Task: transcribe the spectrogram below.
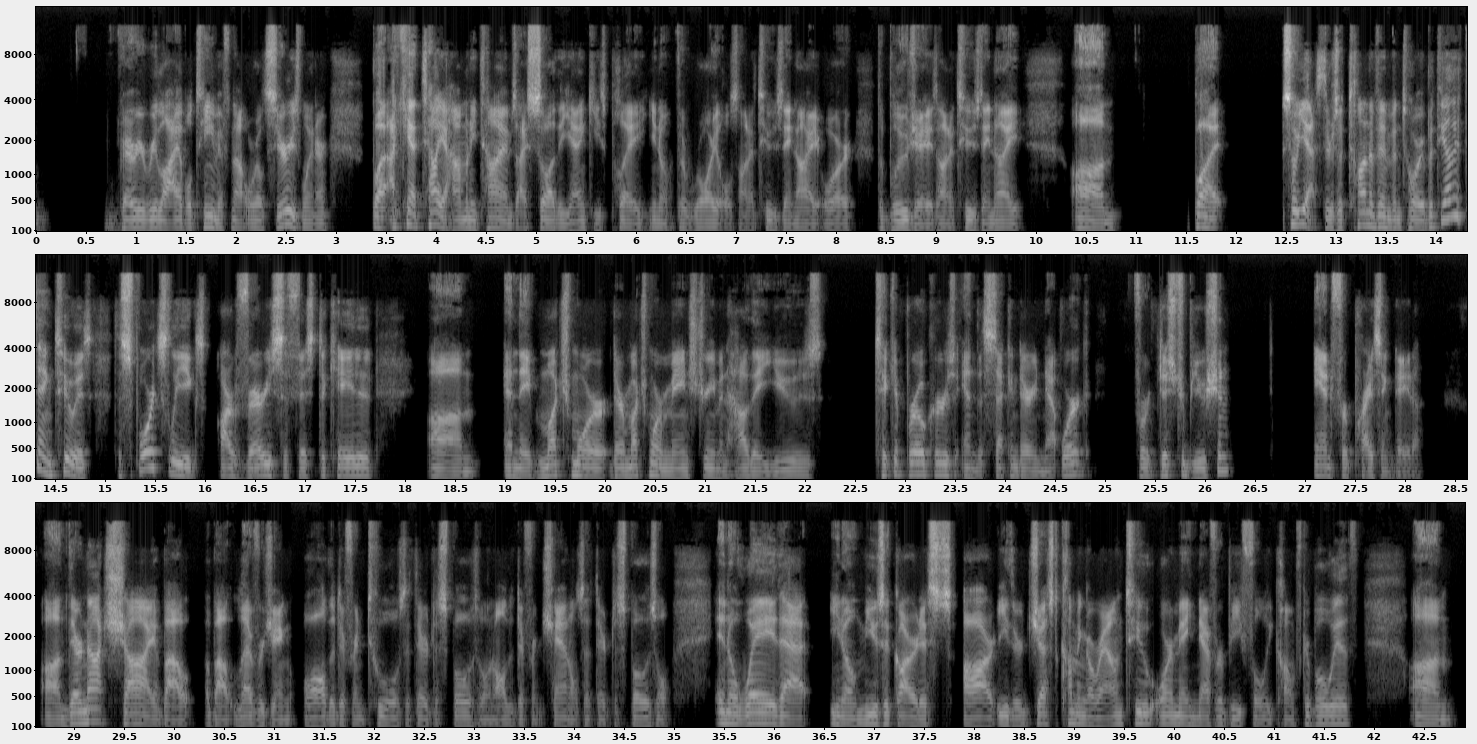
very reliable team, if not World Series winner. But I can't tell you how many times I saw the Yankees play, you know, the Royals on a Tuesday night or the Blue Jays on a Tuesday night. Um, but so yes, there's a ton of inventory. But the other thing too is the sports leagues are very sophisticated, um, and they've much more. They're much more mainstream in how they use ticket brokers and the secondary network for distribution and for pricing data. Um, they're not shy about about leveraging all the different tools at their disposal and all the different channels at their disposal in a way that you know music artists are either just coming around to or may never be fully comfortable with. Um,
